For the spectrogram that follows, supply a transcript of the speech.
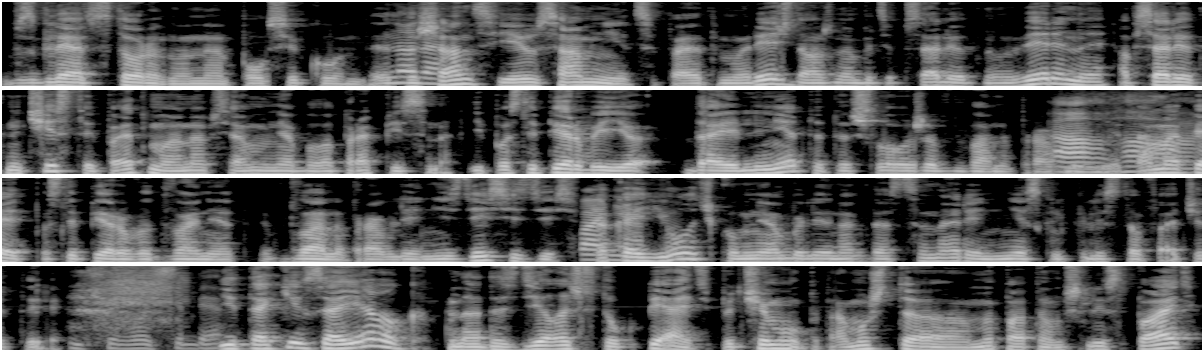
взгляд в сторону на полсекунды. Это ну, да. шанс ей усомниться. Поэтому речь должна быть абсолютно уверенной, абсолютно чистой, поэтому она вся у меня была прописана. И после первого ее «да» или «нет» это шло уже в два направления. Ага. Там опять после первого «два» «нет» в два направления. Здесь и здесь. Понятно. Такая елочка. У меня были иногда сценарии, несколько листов А4. Ничего себе. И таких заявок надо сделать штук пять. Почему? Потому что мы потом шли спать,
